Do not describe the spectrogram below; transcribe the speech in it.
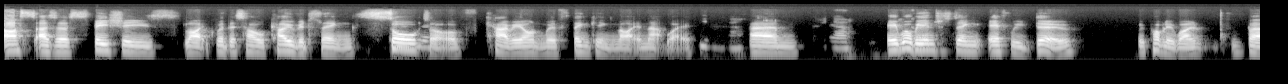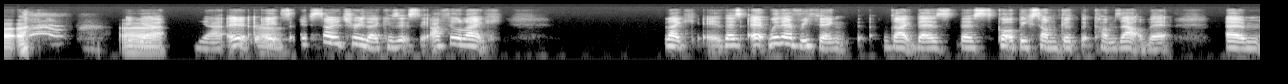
us as a species like with this whole covid thing sort Mhm. of carry on with thinking like in that way um Yeah. it will be interesting if we do we probably won't but uh, yeah yeah it, yeah. it's it's so true though because it's i feel like like there's e- with everything like there's there's got to be some good that comes out of it um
